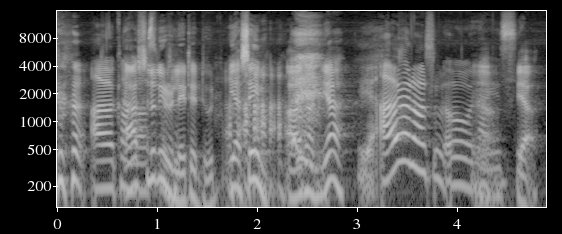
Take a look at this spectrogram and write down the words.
Absolutely related, dude. Yeah, same. Argan, yeah. Yeah, Argan also. Oh, nice. yeah. yeah.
